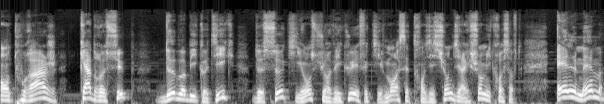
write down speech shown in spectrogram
entourage cadre sup de Bobby Kotick, de ceux qui ont survécu effectivement à cette transition direction Microsoft. Elle-même,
